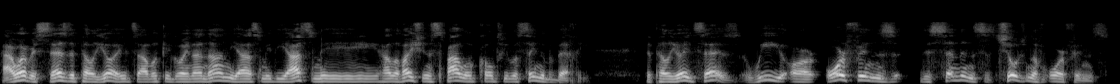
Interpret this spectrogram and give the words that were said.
However, says the Pele Yoetz, Tzavuk going anan yasmi diasmi halavaishin spalo called filoseinu bebechi. The Pele Yoetz says, we are orphans, descendants, children of orphans,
